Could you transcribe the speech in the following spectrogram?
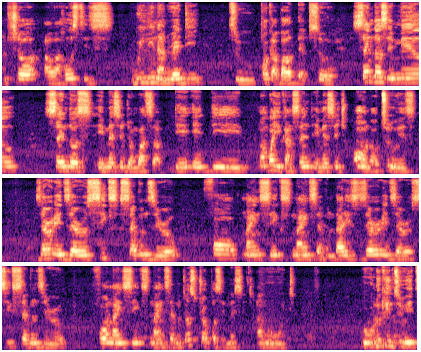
I'm sure our host is willing and ready to talk about them. So send us a mail, send us a message on WhatsApp. The, the number you can send a message on or to is 08067049697. That is 08067049697. Just drop us a message and we would we will look into it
